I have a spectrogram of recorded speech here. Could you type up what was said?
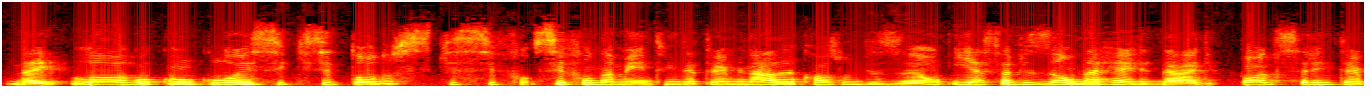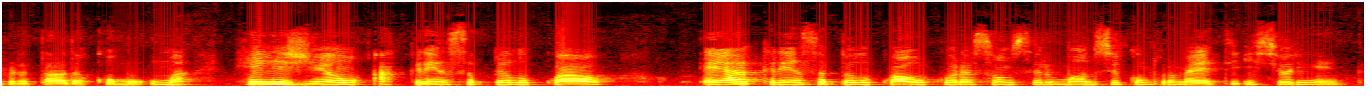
Daí, logo conclui-se que se todos que se, se fundamentam em determinada cosmovisão e essa visão da realidade pode ser interpretada como uma religião, a crença pelo qual é a crença pelo qual o coração do ser humano se compromete e se orienta.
